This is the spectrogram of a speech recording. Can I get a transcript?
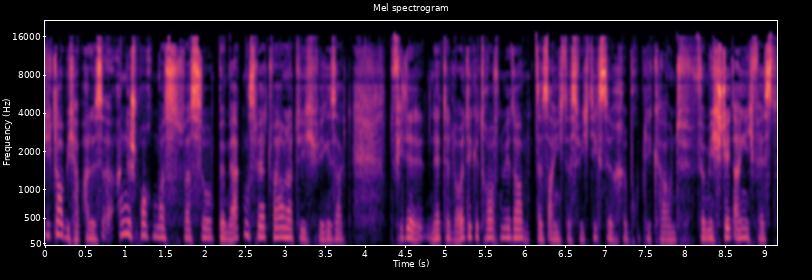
ich glaube, ich habe alles angesprochen, was, was so bemerkenswert war. Und natürlich, wie gesagt, viele nette Leute getroffen wieder. Das ist eigentlich das Wichtigste, Republika. Und für mich steht eigentlich fest,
